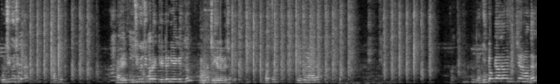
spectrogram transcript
কুচি কুচি করে আর এই কুচি কুচি করে কেটে নিয়ে কিন্তু আমরা চিকেনে কেটে নেওয়া দুটো পেঁয়াজ আমি দিচ্ছি এর মধ্যে।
